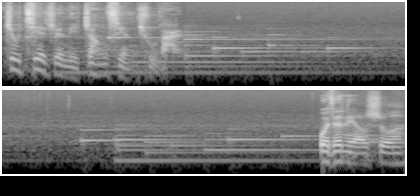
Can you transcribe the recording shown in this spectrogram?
就借着你彰显出来。我真的要说，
